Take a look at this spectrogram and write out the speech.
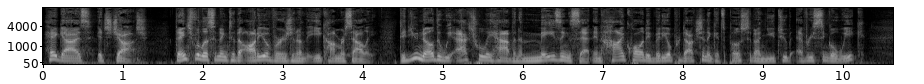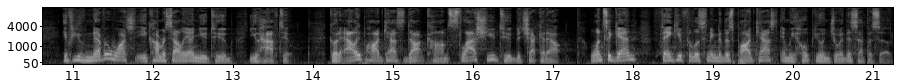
Hey guys, it's Josh. Thanks for listening to the audio version of the e-commerce alley. Did you know that we actually have an amazing set in high quality video production that gets posted on YouTube every single week? If you've never watched the e-commerce alley on YouTube, you have to. Go to alleypodcast.com slash YouTube to check it out. Once again, thank you for listening to this podcast and we hope you enjoy this episode.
